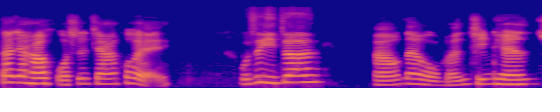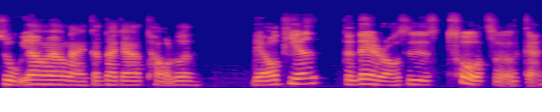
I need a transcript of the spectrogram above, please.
大家好，我是佳慧，我是怡珍。好，那我们今天主要要来跟大家讨论聊天的内容是挫折感。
